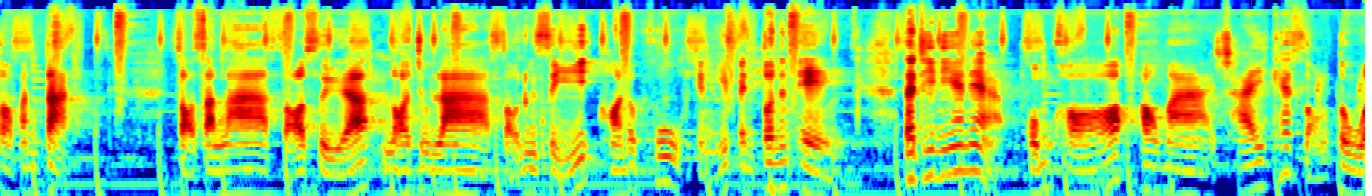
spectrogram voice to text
ต่อพันตัก สอสาราสอเสือลอจุลาสอฤาษีหอนพูกอย่างนี้เป็นต้นนั่นเอง แต่ทีนี้เนี่ยผมขอเอามาใช้แค่ 2 ตัว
